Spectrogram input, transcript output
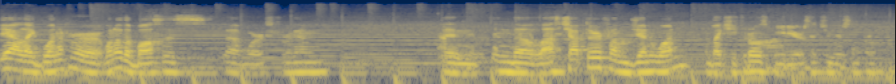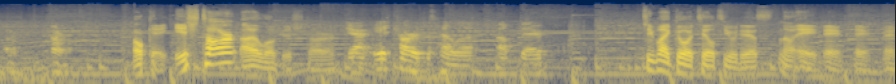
Yeah, like one of her, one of the bosses that works for him. In in the last chapter from Gen One, like she throws meteors at you or something. I don't, I don't know. Okay, Ishtar. I love Ishtar. Yeah, Ishtar is hella up there. She might go a tail to this. No, hey, hey, hey, hey.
